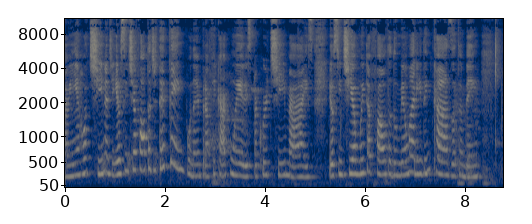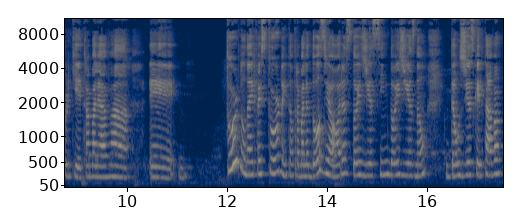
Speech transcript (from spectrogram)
a, minha rotina de eu sentia falta de ter tempo, né, para ficar com eles, para curtir mais. Eu sentia muita falta do meu marido em casa também, porque trabalhava é, turno, né? Ele faz turno, então trabalha 12 horas, dois dias sim, dois dias não. Então, os dias que ele tava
